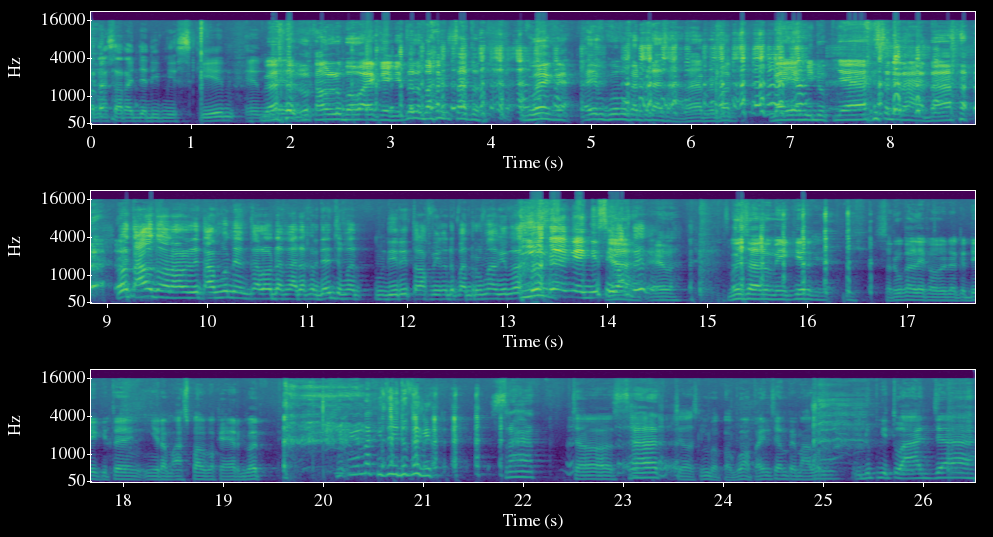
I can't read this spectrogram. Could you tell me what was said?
penasaran jadi miskin. And Gua, then- lu kalau lu bawa kayak gitu lu bangsa tuh. Gue enggak, eh gue bukan penasaran, memang gaya hidupnya sederhana. Lo tahu tuh orang-orang di Tambun yang kalau udah gak ada kerjaan cuma berdiri tolak ke depan rumah gitu. Iya. kayak ngisi ya, waktu. Gue selalu mikir kayak, "Ih, seru kali ya kalau udah gede kita nyiram aspal pakai ergot. Enak gitu hidupnya gitu. Serat, cos, serat, cos. Ini bapak gue ngapain sih sampai malam? Hidup gitu aja.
